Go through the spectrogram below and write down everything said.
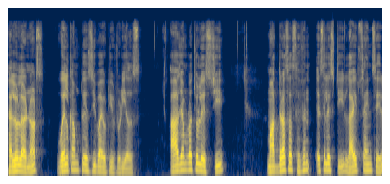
Hello learners welcome to SG bio tutorials আজ আমরা চলে এসেছি মাদ্রাসা সেভেন এসএলএসটি লাইফ সায়েন্সের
